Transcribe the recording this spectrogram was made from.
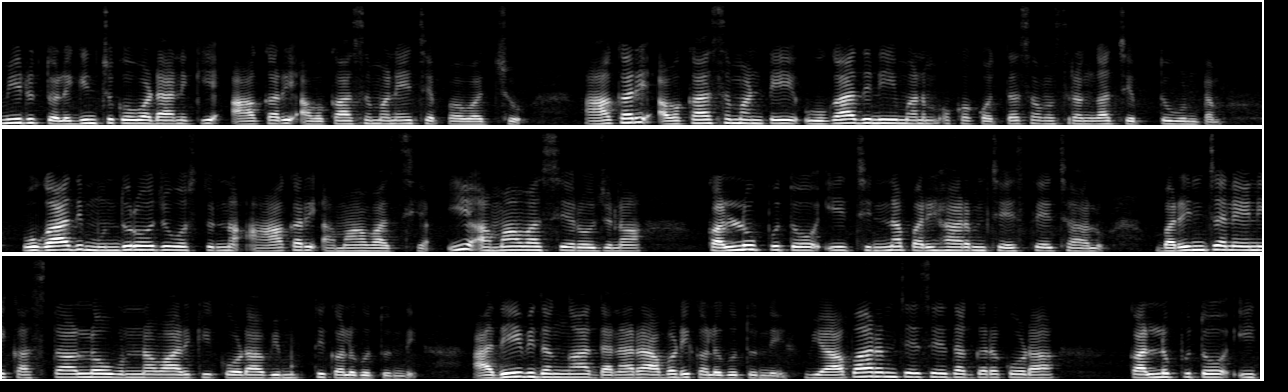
మీరు తొలగించుకోవడానికి ఆఖరి అవకాశం అనే చెప్పవచ్చు. ఆఖరి అవకాశం అంటే ఉగాదిని మనం ఒక కొత్త సంవత్సరంగా చెప్తూ ఉంటాం. ఉగాది ముందు రోజు వస్తున్న ఆఖరి అమావాస్య. ఈ అమావాస్య రోజున కళ్ళుప్పుతో ఈ చిన్న పరిహారం చేస్తే చాలు. భరించలేని కష్టాల్లో ఉన్నవారికి కూడా విముక్తి కలుగుతుంది. అదేవిధంగా ధన రాబడి కలుగుతుంది. వ్యాపారం చేసే దగ్గర కూడా కల్లుపుతో ఈ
